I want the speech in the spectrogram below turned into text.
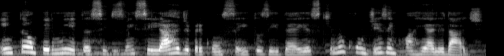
Então, permita-se desvencilhar de preconceitos e ideias que não condizem com a realidade.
